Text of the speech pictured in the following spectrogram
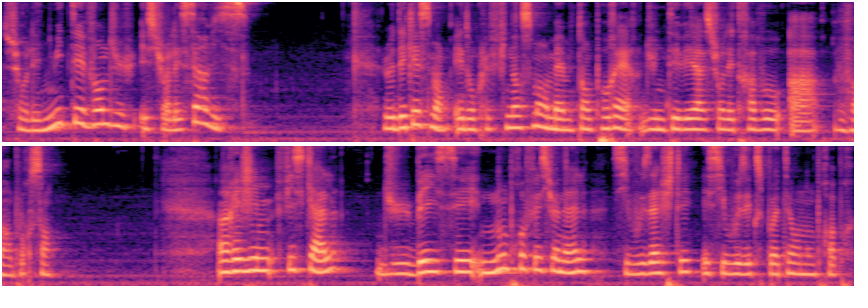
sur les nuitées vendues et sur les services, le décaissement et donc le financement même temporaire d'une TVA sur les travaux à 20%, un régime fiscal du BIC non professionnel si vous achetez et si vous exploitez en nom propre.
